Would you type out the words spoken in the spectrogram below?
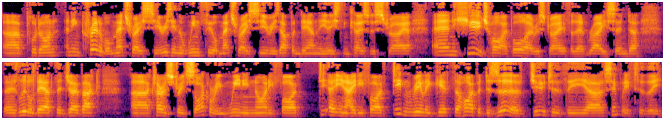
uh, put on an incredible match race series in the Winfield match race series up and down the eastern coast of Australia, and huge hype all over Australia for that race. And uh, there's little doubt that Joe Buck uh, Clarence Street Cyclery win in 95 uh, in 85 didn't really get the hype it deserved due to the uh, simply to the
